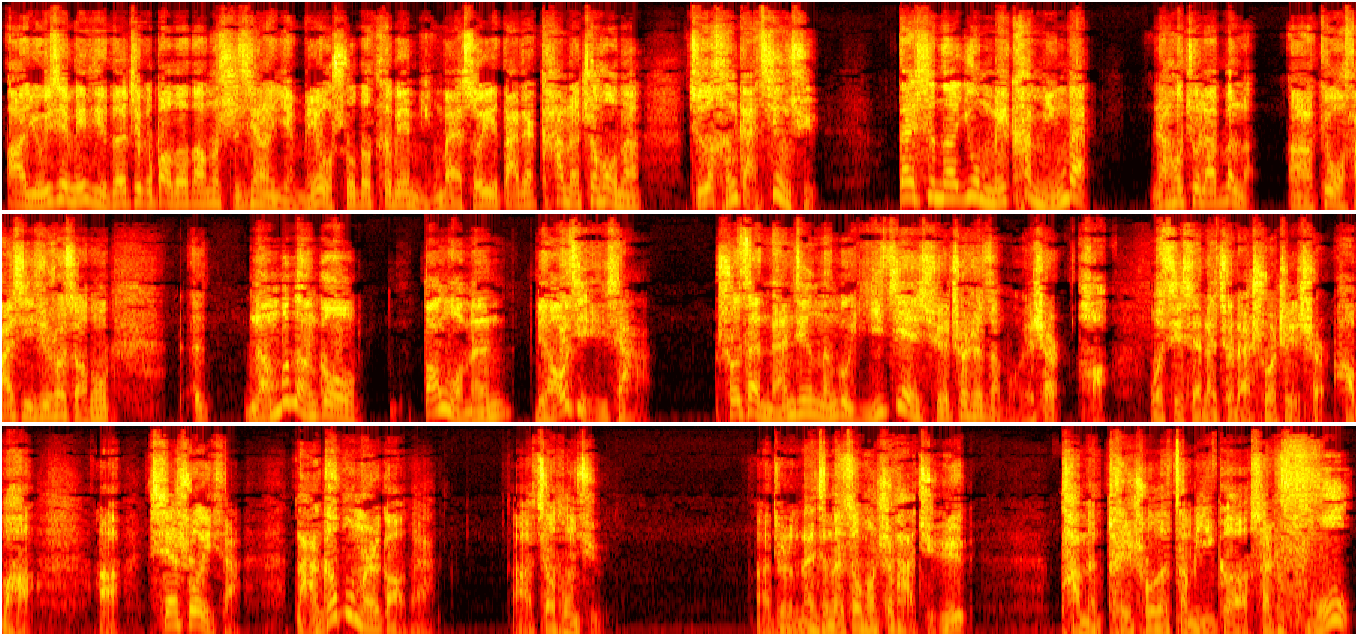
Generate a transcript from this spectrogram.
啊？有一些媒体的这个报道当中，实际上也没有说的特别明白，所以大家看了之后呢，觉得很感兴趣，但是呢又没看明白，然后就来问了啊，给我发信息说小东，呃，能不能够帮我们了解一下？说在南京能够一键学车是怎么回事好，我接下来就来说这事儿，好不好？啊，先说一下哪个部门搞的呀？啊，交通局，啊，就是南京的交通执法局，他们推出的这么一个算是服务，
